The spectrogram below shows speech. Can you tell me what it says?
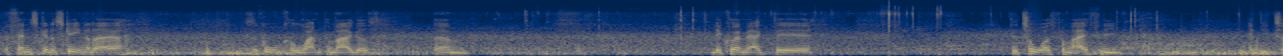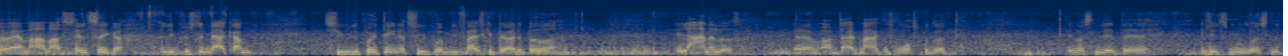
hvad fanden skal der ske, når der er så god en konkurrent på markedet. Um, det kunne jeg mærke, det, det tog også på mig, fordi at Victor er meget, meget selvsikker, og lige pludselig mærke ham tvivle på ideen og tvivle på, om vi faktisk kan gøre det bedre eller anderledes, øh, og om der er et marked for vores produkt. Det var sådan lidt øh, en lille smule rystende.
